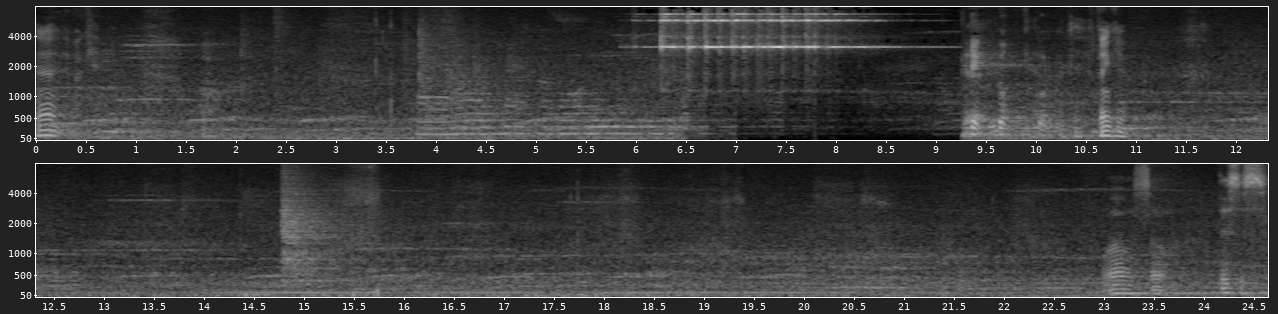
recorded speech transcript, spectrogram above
yeah, okay. Okay, go, go. Okay, thank you. Wow, so this is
